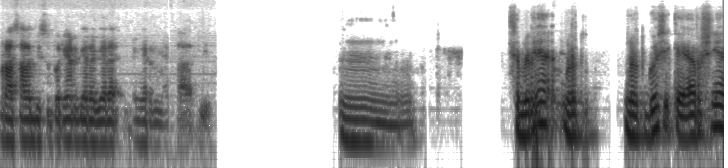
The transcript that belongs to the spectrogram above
merasa lebih superior gara-gara dengerin metal gitu. Hmm. Sebenarnya menurut menurut gue sih kayak harusnya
